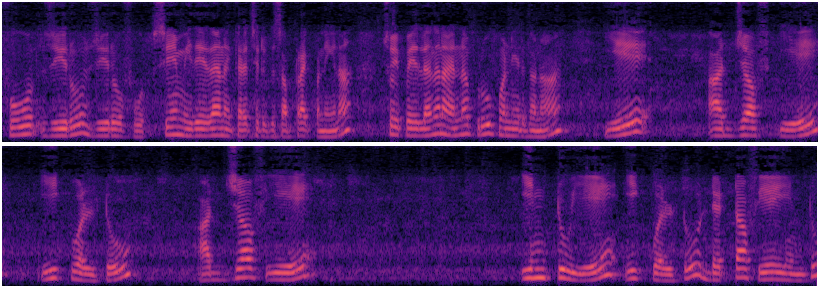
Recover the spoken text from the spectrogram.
four zero zero four same இதே தான் எனக்கு கிடச்சிருக்கு சப்ட்ராக்ட் பண்ணிங்கன்னா. ஸோ இப்போ இதுலேருந்து நான் என்ன ப்ரூவ் பண்ணியிருக்கேன்னா A adj of A equal to adj of A into A equal to that of A into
